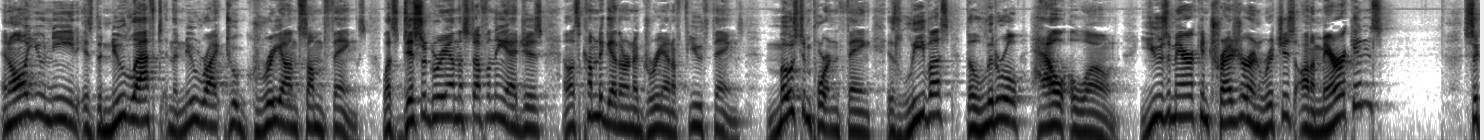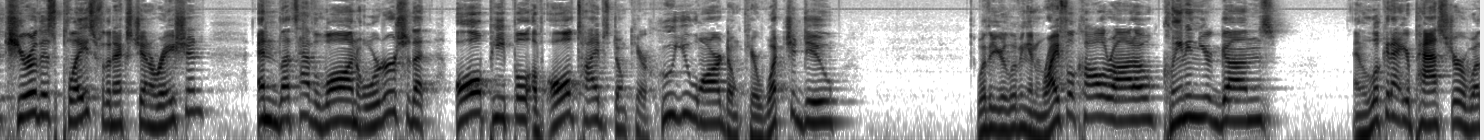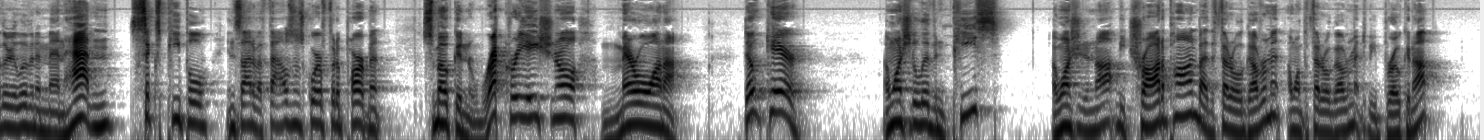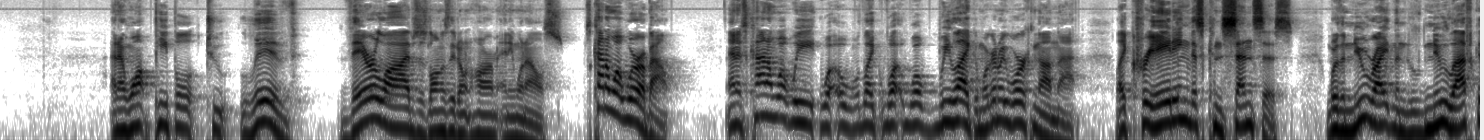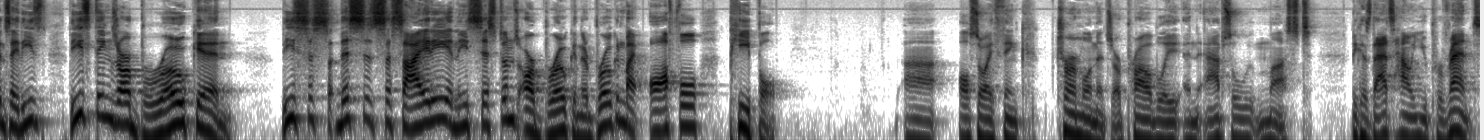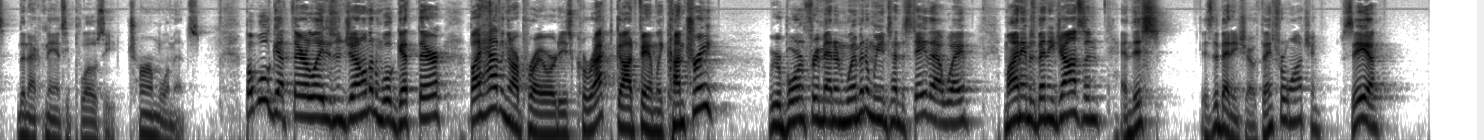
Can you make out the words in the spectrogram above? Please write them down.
And all you need is the new left and the new right to agree on some things. Let's disagree on the stuff on the edges and let's come together and agree on a few things. Most important thing is leave us the literal hell alone. Use American treasure and riches on Americans secure this place for the next generation, and let's have law and order so that all people of all types, don't care who you are, don't care what you do, whether you're living in Rifle, Colorado, cleaning your guns, and looking at your pasture, or whether you're living in Manhattan, six people inside of a thousand square foot apartment smoking recreational marijuana. Don't care. I want you to live in peace. I want you to not be trod upon by the federal government. I want the federal government to be broken up. And I want people to live their lives as long as they don't harm anyone else. It's kind of what we're about. And it's kind of what we what, like what what we like and we're going to be working on that. Like creating this consensus where the new right and the new left can say these these things are broken. These this is society and these systems are broken. They're broken by awful people. Uh, also, I think term limits are probably an absolute must because that's how you prevent the next Nancy Pelosi term limits. But we'll get there, ladies and gentlemen. We'll get there by having our priorities correct. God, family, country. We were born free men and women, and we intend to stay that way. My name is Benny Johnson, and this is The Benny Show. Thanks for watching. See ya.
